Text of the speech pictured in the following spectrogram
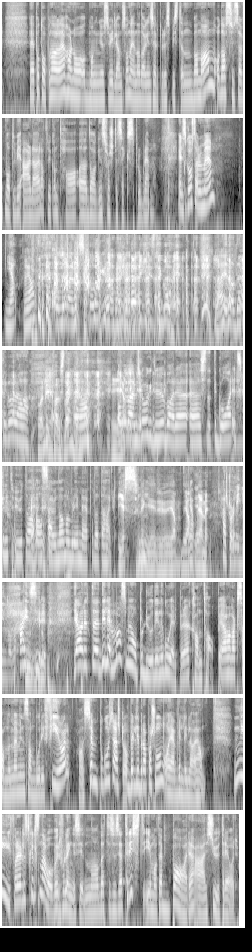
Eh, på toppen av det har nå Odd Magnus Williamson, en av dagens hjelpere, spist en banan. Og da syns jeg på en måte vi er der at vi kan ta eh, dagens første sexproblem. Else Kåss, er du med? Ja. Ja. Olli Wermskog. Nei da, dette går bra. Det var en liten pause der. Ja. Ja. Olli Wermskog, du bare dette går et skritt ut av, av saunaen og blir med på dette her. Yes, legger Ja, ja jeg er med. Her står det. Hei, Siri. Jeg har et eh, dilemma som jeg håper du og dine gode hjelpere kan ta opp. Jeg har vært sammen med min samboer i fire år. Han er kjempegod kjæreste og veldig bra person, og jeg er veldig glad i han. Nyforelskelsen er over for lenge siden, og dette syns jeg er trist, i og med at jeg bare er 23 år.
